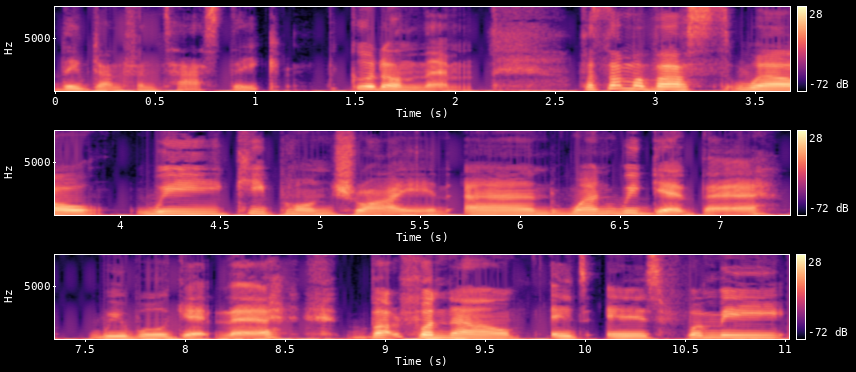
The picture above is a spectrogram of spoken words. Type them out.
they've done fantastic. Good on them. For some of us, well, we keep on trying, and when we get there, we will get there. But for now, it is for me,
